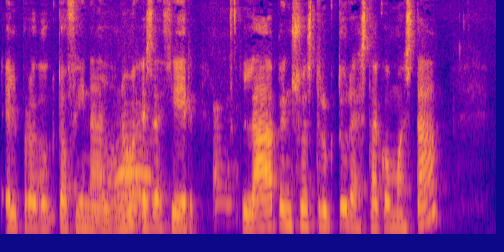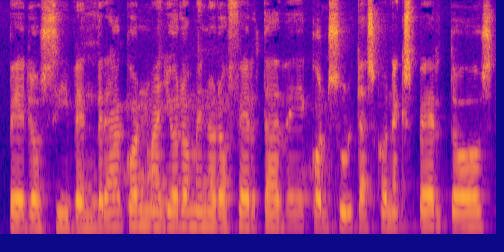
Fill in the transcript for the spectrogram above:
el producto final, ¿no? Es decir, la app en su estructura está como está, pero si vendrá con mayor o menor oferta de consultas con expertos,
